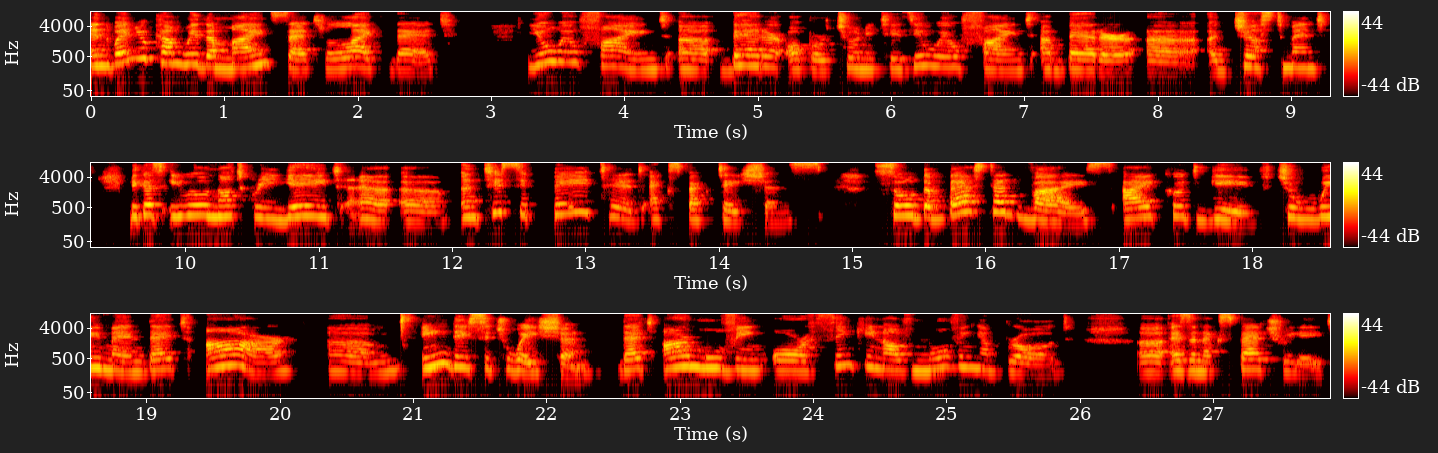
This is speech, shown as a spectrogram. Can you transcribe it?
And when you come with a mindset like that, you will find uh, better opportunities you will find a better uh, adjustment because you will not create uh, uh anticipated expectations so the best advice i could give to women that are um, in this situation that are moving or thinking of moving abroad uh, as an expatriate,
